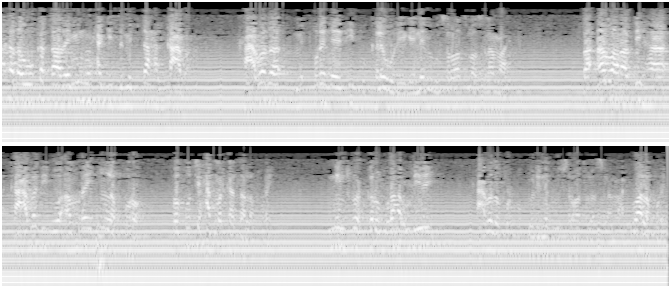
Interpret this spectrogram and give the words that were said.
akhada wuu ka qaaday minhu xaggiisa miftaaxa alkacba. Kacbada furaheedii buu kala wareegay nebigu salawatullahi wasalaamu calayh fa amara biha kacbadii buu amray in la furo fa futixat markaasaa la furay. Nin ruux kaluu furaha u dhibay kacbada fur buu ku yihi nebigu salawatullahi waslamu caleyh waa la furay.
